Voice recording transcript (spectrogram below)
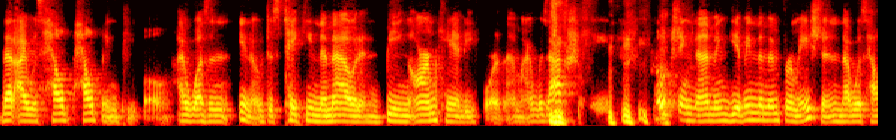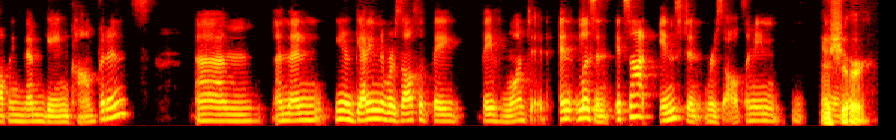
that I was help helping people. I wasn't, you know, just taking them out and being arm candy for them. I was actually coaching them and giving them information that was helping them gain confidence. Um, and then, you know, getting the results that they they've wanted. And listen, it's not instant results. I mean, oh, know, sure.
